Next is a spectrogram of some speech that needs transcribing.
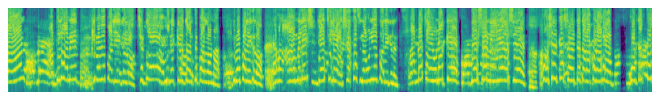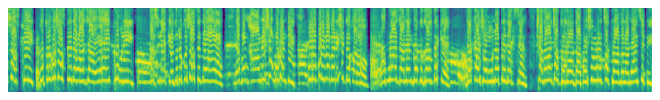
কারণ আব্দুল হামিদ কীভাবে পালিয়ে গেল সেটা মানে কেউ জানতে পারল না। কীভাবে পালিয়ে গেল। এখন আওয়ামী যে ছিল, শেখ হাসিনা, উনিও পালিয়ে গেলেন। আমরা চাই ওনাকে দেশে নিয়ে এসে ফাঁসের কাছে দাঁড়া করা হোক। পর্যাপ্ত শাস্তি, যতটুকু শাস্তি দেওয়া যায়, এই খুনি হাসিনাকে যতটুকু শাস্তি দেওয়া হোক এবং আওয়ামী সংগঠনটি পুরোপুরি ভাবে নিষিদ্ধ করা হোক। আপনারা জানেন, গতকাল থেকে ঢাকার যমুনাতে দেখছেন, সাধারণ ছাত্র জনতা বৈষম্য ছাত্র আন্দোলন, এনসিপি,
